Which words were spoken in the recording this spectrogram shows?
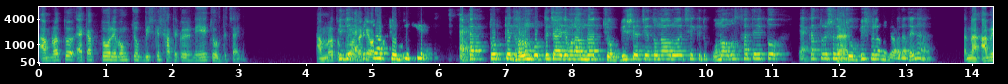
আমরা তো একাত্তর এবং চব্বিশকে সাথে করে নিয়েই চলতে চাই। আমরা তো একাত্তরকে ধারণ করতে চাই যেমন আমরা চব্বিশের চেতনাও রয়েছে কিন্তু কোনো অবস্থাতে তো একাত্তরের সাথে হ্যাঁ। চব্বিশ মেলানো যাবে না তাই না? না, আমি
